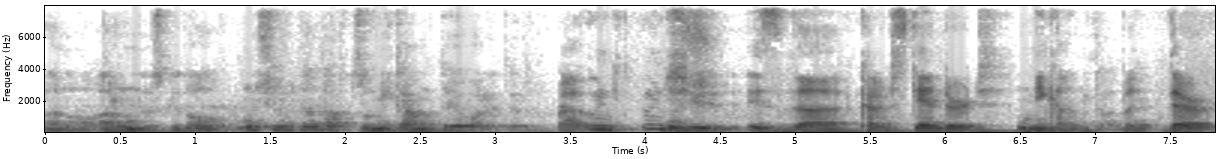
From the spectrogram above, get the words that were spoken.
あのあるんですけど温州みかんが普通みかんって呼ばれてる Uh, un, unshu is the kind of standard Mm, mikan, mikan, yeah. but there are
